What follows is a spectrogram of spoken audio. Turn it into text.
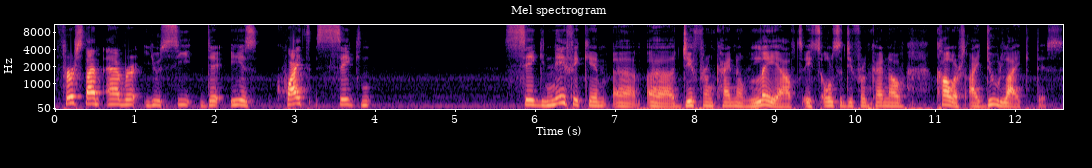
first time ever you see there is quite significant significant uh, uh, different kind of layouts. It's also different kind of colors. I do like this.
